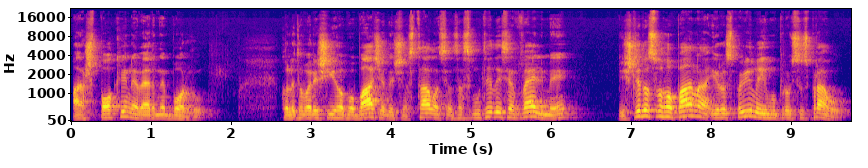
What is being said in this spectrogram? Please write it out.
аж поки не верне боргу. Коли товариші його побачили, що сталося, засмутилися вельми, пішли до свого пана і розповіли йому про всю справу.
